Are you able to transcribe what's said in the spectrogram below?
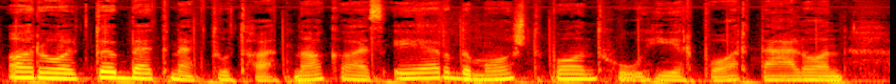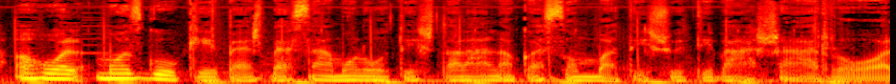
arról többet megtudhatnak az érdmost.hu hírportálon, ahol mozgóképes beszámolót is találnak a szombati sütivásárról.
